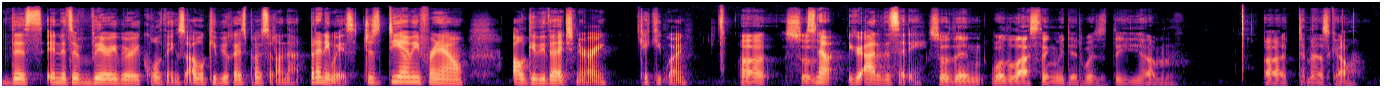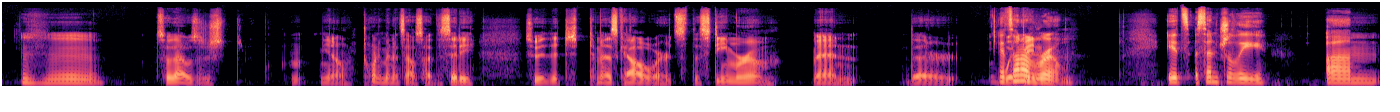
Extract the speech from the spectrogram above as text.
this, and it's a very very cool thing. So I will keep you guys posted on that. But anyways, just DM me for now. I'll give you the itinerary. Okay, keep going. Uh, so So now you're out of the city. so then, well, the last thing we did was the um, uh, Temazcal. Hmm. So that was just mm, you know twenty minutes outside the city. So we did the T- Temazcal where it's the steam room and they're It's not a room. It's essentially, um,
